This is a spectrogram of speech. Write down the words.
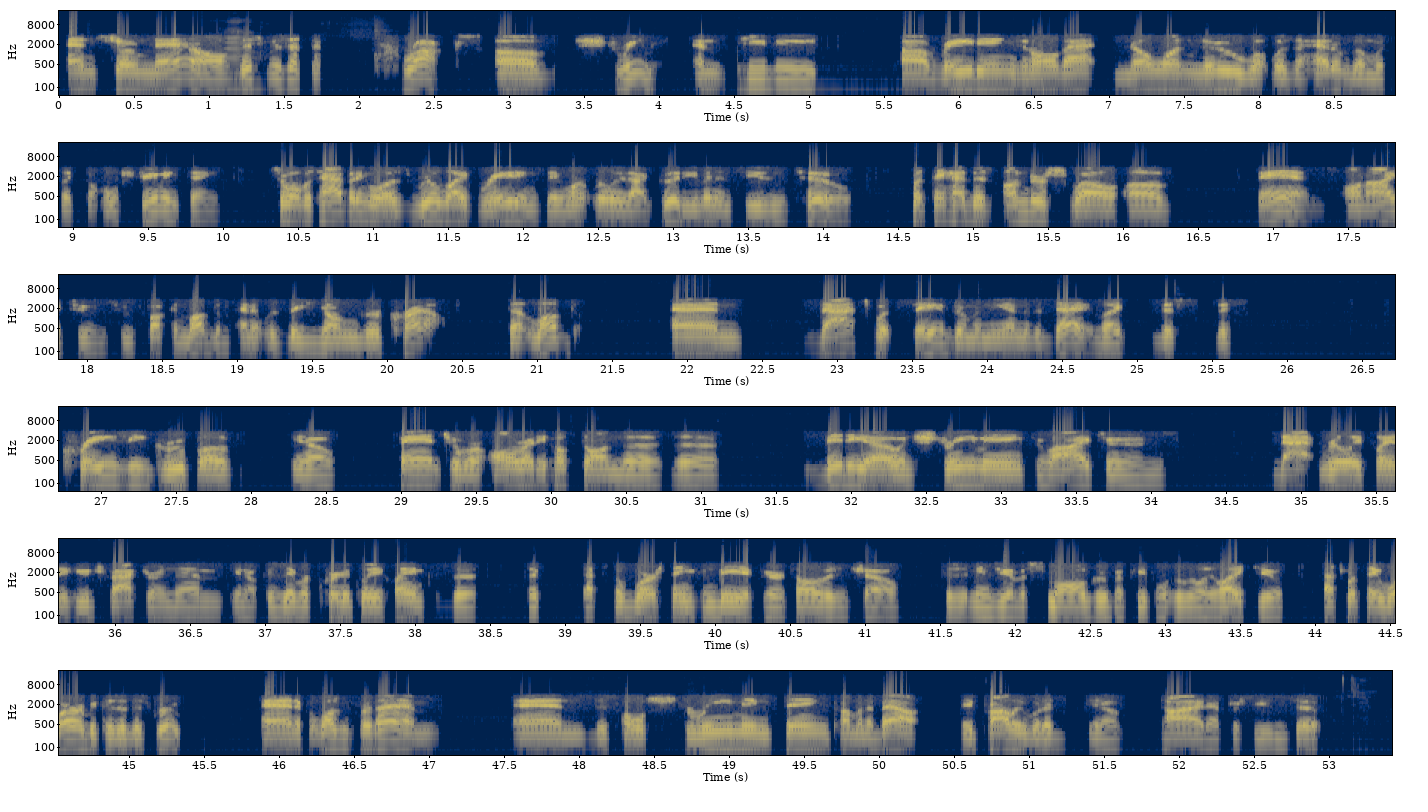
And so now Wow. this was at the crux of streaming and TV uh, ratings and all that. No one knew what was ahead of them with like the whole streaming thing. So what was happening was real life ratings. They weren't really that good, even in season two. But they had this underswell of fans on iTunes who fucking loved them, and it was the younger crowd that loved them, and that's what saved them in the end of the day. Like this this crazy group of you know fans who were already hooked on the the video and streaming through iTunes. That really played a huge factor in them, you know, because they were critically acclaimed. Because the, that's the worst thing you can be if you're a television show, because it means you have a small group of people who really like you. That's what they were because of this group. And if it wasn't for them and this whole streaming thing coming about, they probably would have, you know, died after season two.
